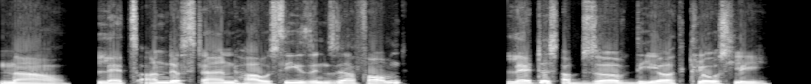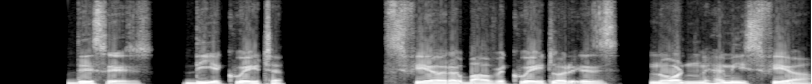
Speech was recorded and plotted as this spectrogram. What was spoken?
Now, let's understand how seasons are formed. Let us observe the earth closely. This is the equator. Sphere above equator is northern hemisphere.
